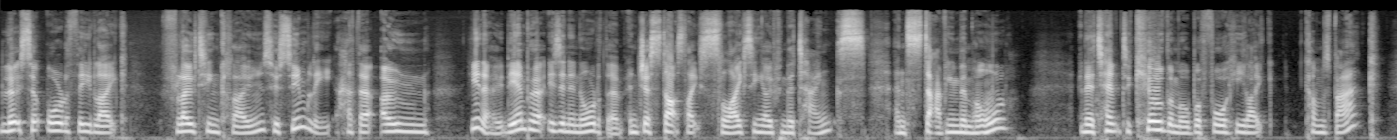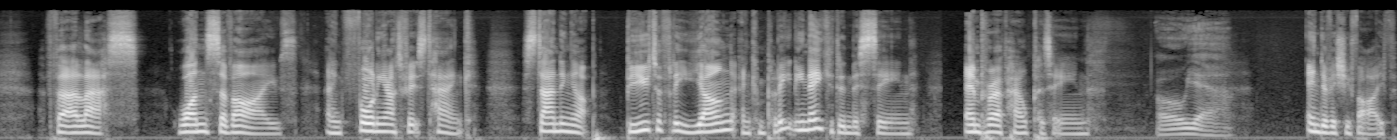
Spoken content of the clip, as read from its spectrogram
looks at all of the like floating clones who seemingly have their own. You know, the Emperor isn't in all of them, and just starts like slicing open the tanks and stabbing them all in an attempt to kill them all before he like comes back. But alas, one survives and falling out of its tank, standing up, beautifully young and completely naked in this scene, Emperor Palpatine. oh yeah. End of issue five.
